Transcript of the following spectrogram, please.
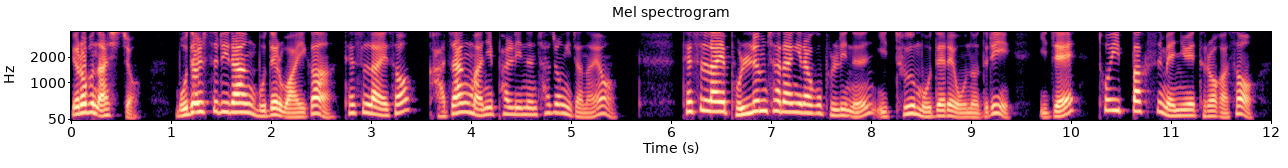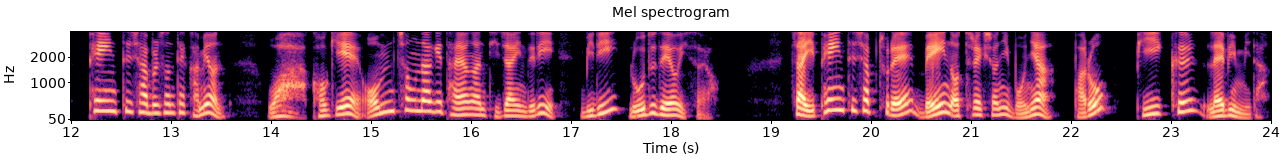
여러분 아시죠? 모델 3랑 모델 Y가 테슬라에서 가장 많이 팔리는 차종이잖아요. 테슬라의 볼륨 차량이라고 불리는 이 두 모델의 오너들이 이제 토이박스 메뉴에 들어가서 페인트 샵을 선택하면 와, 거기에 엄청나게 다양한 디자인들이 미리 로드되어 있어요. 자, 이 페인트 샵 툴의 메인 어트랙션이 뭐냐? 바로 비클 랩입니다.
